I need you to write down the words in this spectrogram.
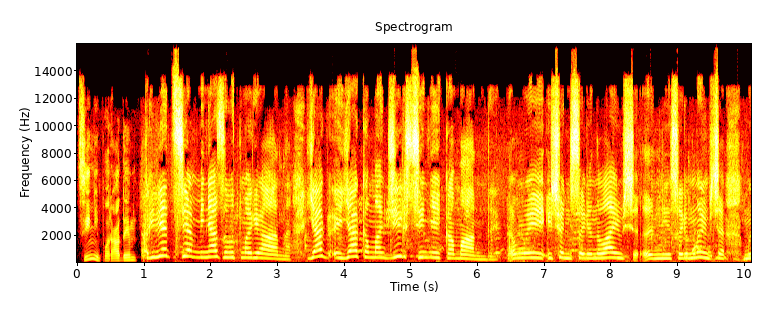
цінні поради. Привет всем, меня зовут Марианна. Я, я командир синей команды. Мы еще не соревнуемся, э, не соревнуемся, мы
